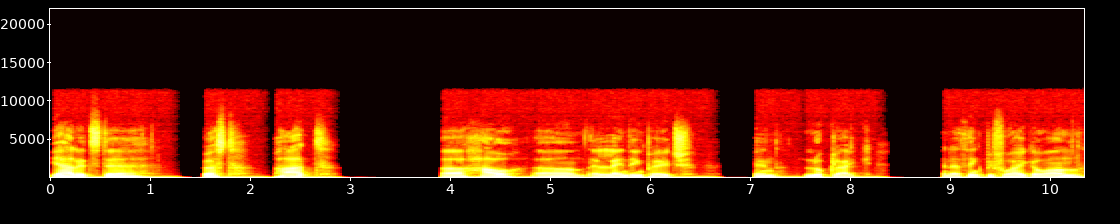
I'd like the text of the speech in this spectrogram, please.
Yeah, that's the first part, uh, how um, a landing page can look like. And I think before I go on,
